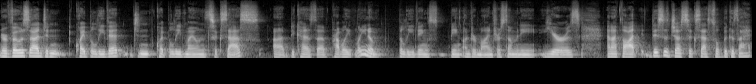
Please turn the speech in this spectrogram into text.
nervosa didn't quite believe it didn't quite believe my own success uh, because of probably you know believings being undermined for so many years. And I thought, this is just successful because I,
